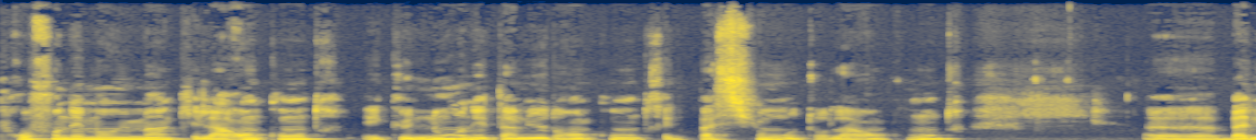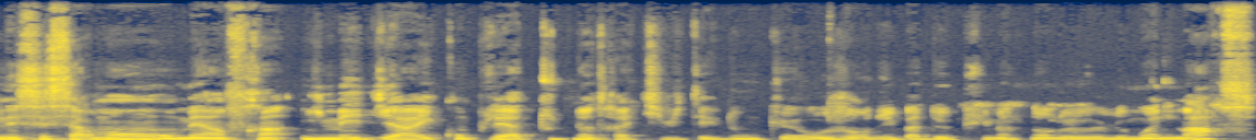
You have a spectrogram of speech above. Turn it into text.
profondément humain, qui est la rencontre, et que nous, on est un lieu de rencontre et de passion autour de la rencontre, euh, bah, nécessairement, on met un frein immédiat et complet à toute notre activité. Donc euh, aujourd'hui, bah, depuis maintenant le, le, mois de mars,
